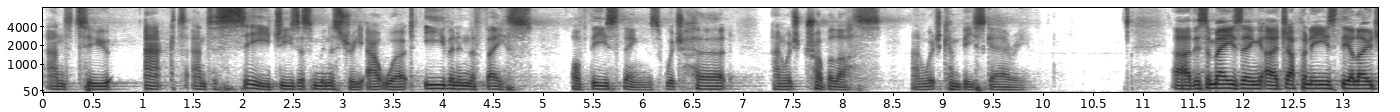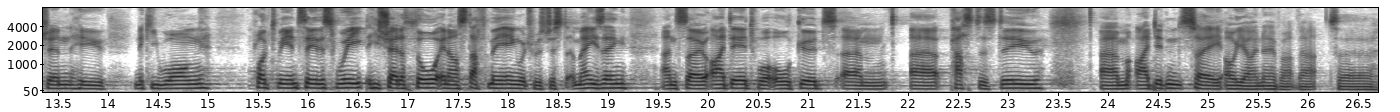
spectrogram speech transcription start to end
and to act and to see Jesus' ministry outworked even in the face of these things which hurt and which trouble us and which can be scary. Uh, this amazing uh, Japanese theologian who Nikki Wong plugged me into this week, he shared a thought in our staff meeting, which was just amazing. And so I did what all good um, uh, pastors do. Um, I didn't say, oh, yeah, I know about that uh,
